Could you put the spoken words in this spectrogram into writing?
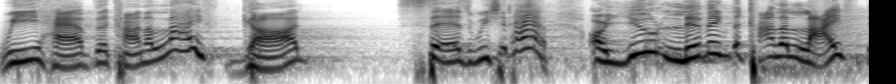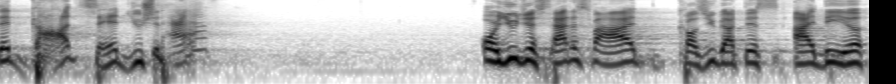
we have the kind of life God says we should have. Are you living the kind of life that God said you should have? Or are you just satisfied because you got this idea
